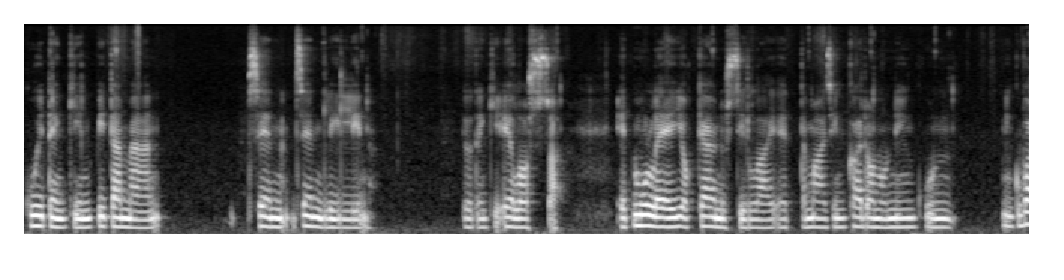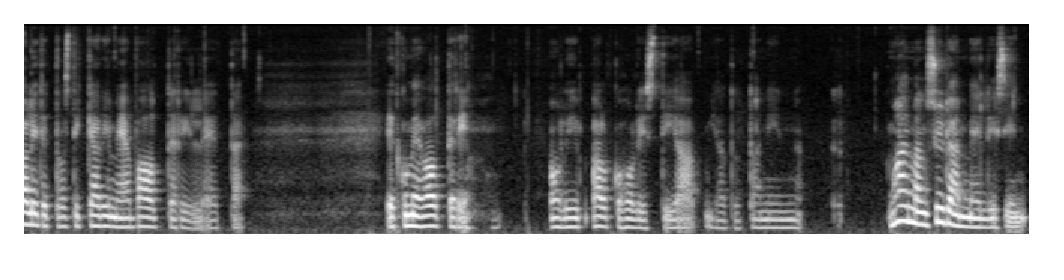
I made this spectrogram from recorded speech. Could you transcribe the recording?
kuitenkin pitämään sen, sen lillin jotenkin elossa. Että mulle ei ole käynyt sillä että mä olisin kadonnut niin kuin, niin kuin valitettavasti kävi meidän Valterille, että – että kun meidän Valtteri oli alkoholisti ja, ja tota niin, maailman sydämellisin,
